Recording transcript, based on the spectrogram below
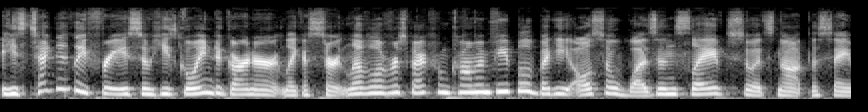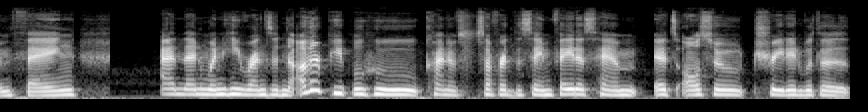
he's technically free so he's going to garner like a certain level of respect from common people but he also was enslaved so it's not the same thing and then when he runs into other people who kind of suffered the same fate as him it's also treated with a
